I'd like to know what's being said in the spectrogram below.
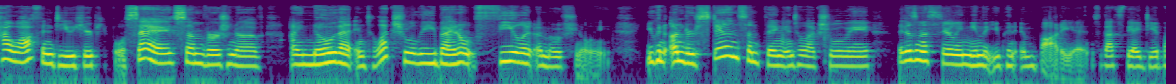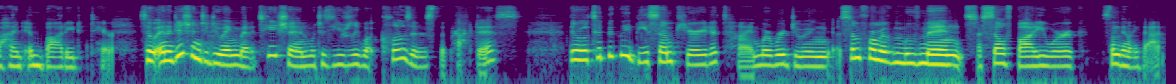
how often do you hear people say some version of, I know that intellectually, but I don't feel it emotionally? You can understand something intellectually, it doesn't necessarily mean that you can embody it. So that's the idea behind embodied tarot. So, in addition to doing meditation, which is usually what closes the practice, there will typically be some period of time where we're doing some form of movement, self body work, something like that.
